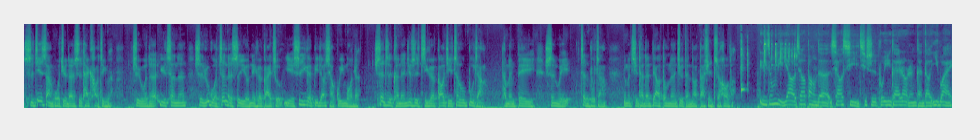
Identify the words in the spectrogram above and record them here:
时间上我觉得是太靠近了。所以我的预测呢是，如果真的是有那个改组，也是一个比较小规模的，甚至可能就是几个高级政务部长他们被升为正部长，那么其他的调动呢就等到大选之后了。李总理要交棒的消息其实不应该让人感到意外，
